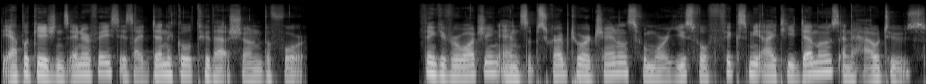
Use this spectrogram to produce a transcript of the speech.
The application's interface is identical to that shown before. Thank you for watching and subscribe to our channels for more useful FixMe.IT demos and how-tos.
